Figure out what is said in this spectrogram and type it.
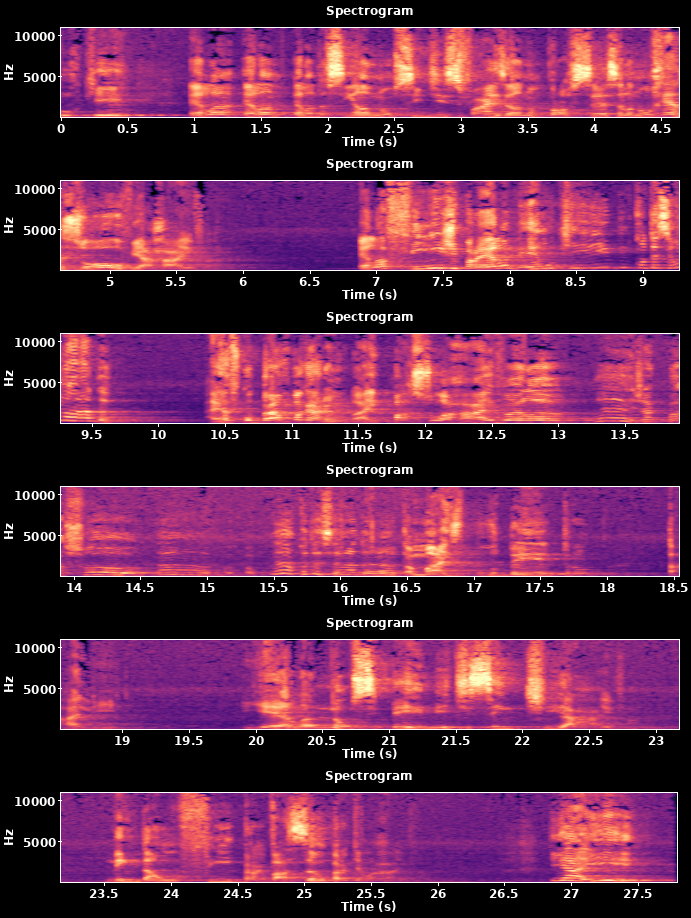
porque ela, ela, ela assim, ela não se desfaz, ela não processa, ela não resolve a raiva. Ela finge para ela mesmo que não aconteceu nada. Aí ela ficou brava pra caramba. Aí passou a raiva, ela, é, já que passou, ah, não aconteceu nada não. Tá mais por dentro, tá ali. E ela não se permite sentir a raiva, nem dar um fim para vazão para aquela raiva. E aí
